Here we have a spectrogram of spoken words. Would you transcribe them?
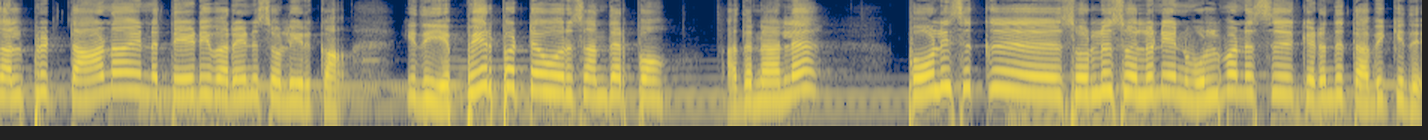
கல்பிரிட் தானா என்னை தேடி வரேன்னு சொல்லியிருக்கான். இது எப்பேற்பட்ட ஒரு சந்தர்ப்பம்? அதனால போலீஸுக்கு சொல்லு சொல்லுன்னு என் உள்மனசு கிடந்து தவிக்குது.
